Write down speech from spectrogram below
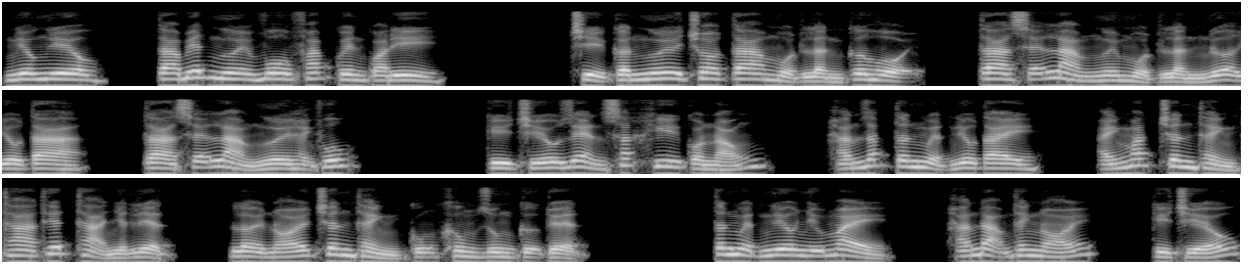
Nghiêu nghiêu, ta biết ngươi vô pháp quên qua đi. Chỉ cần ngươi cho ta một lần cơ hội, ta sẽ làm ngươi một lần nữa yêu ta, ta sẽ làm ngươi hạnh phúc. Kỳ chiếu rèn sắt khi còn nóng, hắn dắt Tân Nguyệt Nghiêu tay, ánh mắt chân thành tha thiết thả nhiệt liệt, lời nói chân thành cũng không dung cự tuyệt. Tân Nguyệt Nghiêu như mày, hắn đạm thanh nói, kỳ chiếu,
